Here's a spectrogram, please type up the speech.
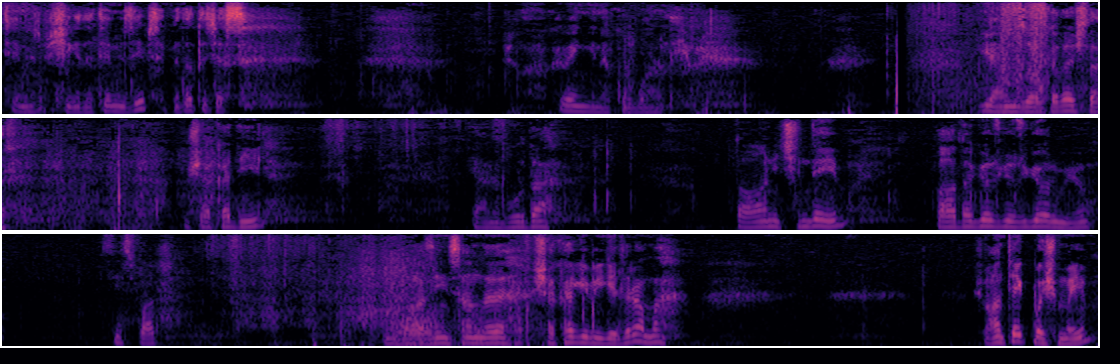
Temiz bir şekilde temizleyip sepete atacağız. Şuna bak rengine kurban olayım. Yalnız arkadaşlar bu şaka değil. Yani burada dağın içindeyim. Dağda göz gözü görmüyor. Sis var. Bazı insanlara şaka gibi gelir ama şu an tek başımayım.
